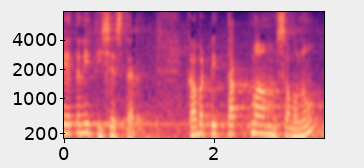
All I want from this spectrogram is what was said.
చేతనే తీసేస్తారు. కాబట్టి తత్మాంసమును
